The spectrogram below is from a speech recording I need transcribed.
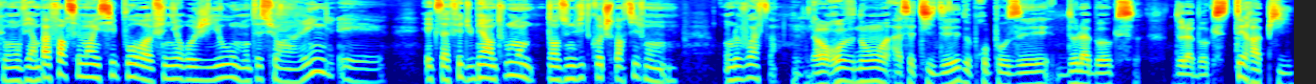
qu'on vient pas forcément ici pour finir au JO ou monter sur un ring, et, et que ça fait du bien à tout le monde. Dans une vie de coach sportif, on, on le voit ça. Alors revenons à cette idée de proposer de la boxe, de la boxe thérapie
